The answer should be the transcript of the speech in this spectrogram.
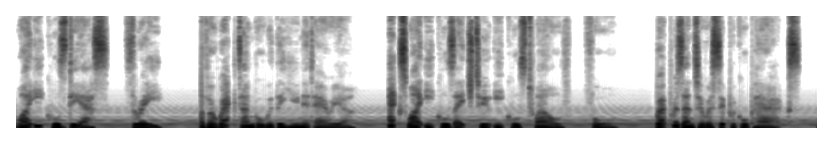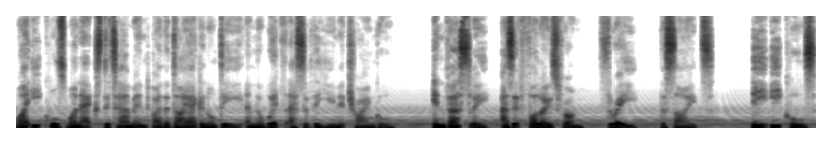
y equals ds, 3. Of a rectangle with the unit area. xy equals h2 equals 12, 4. Represent a reciprocal pair x, y equals 1x determined by the diagonal d and the width s of the unit triangle. Inversely, as it follows from 3, the sides. d equals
